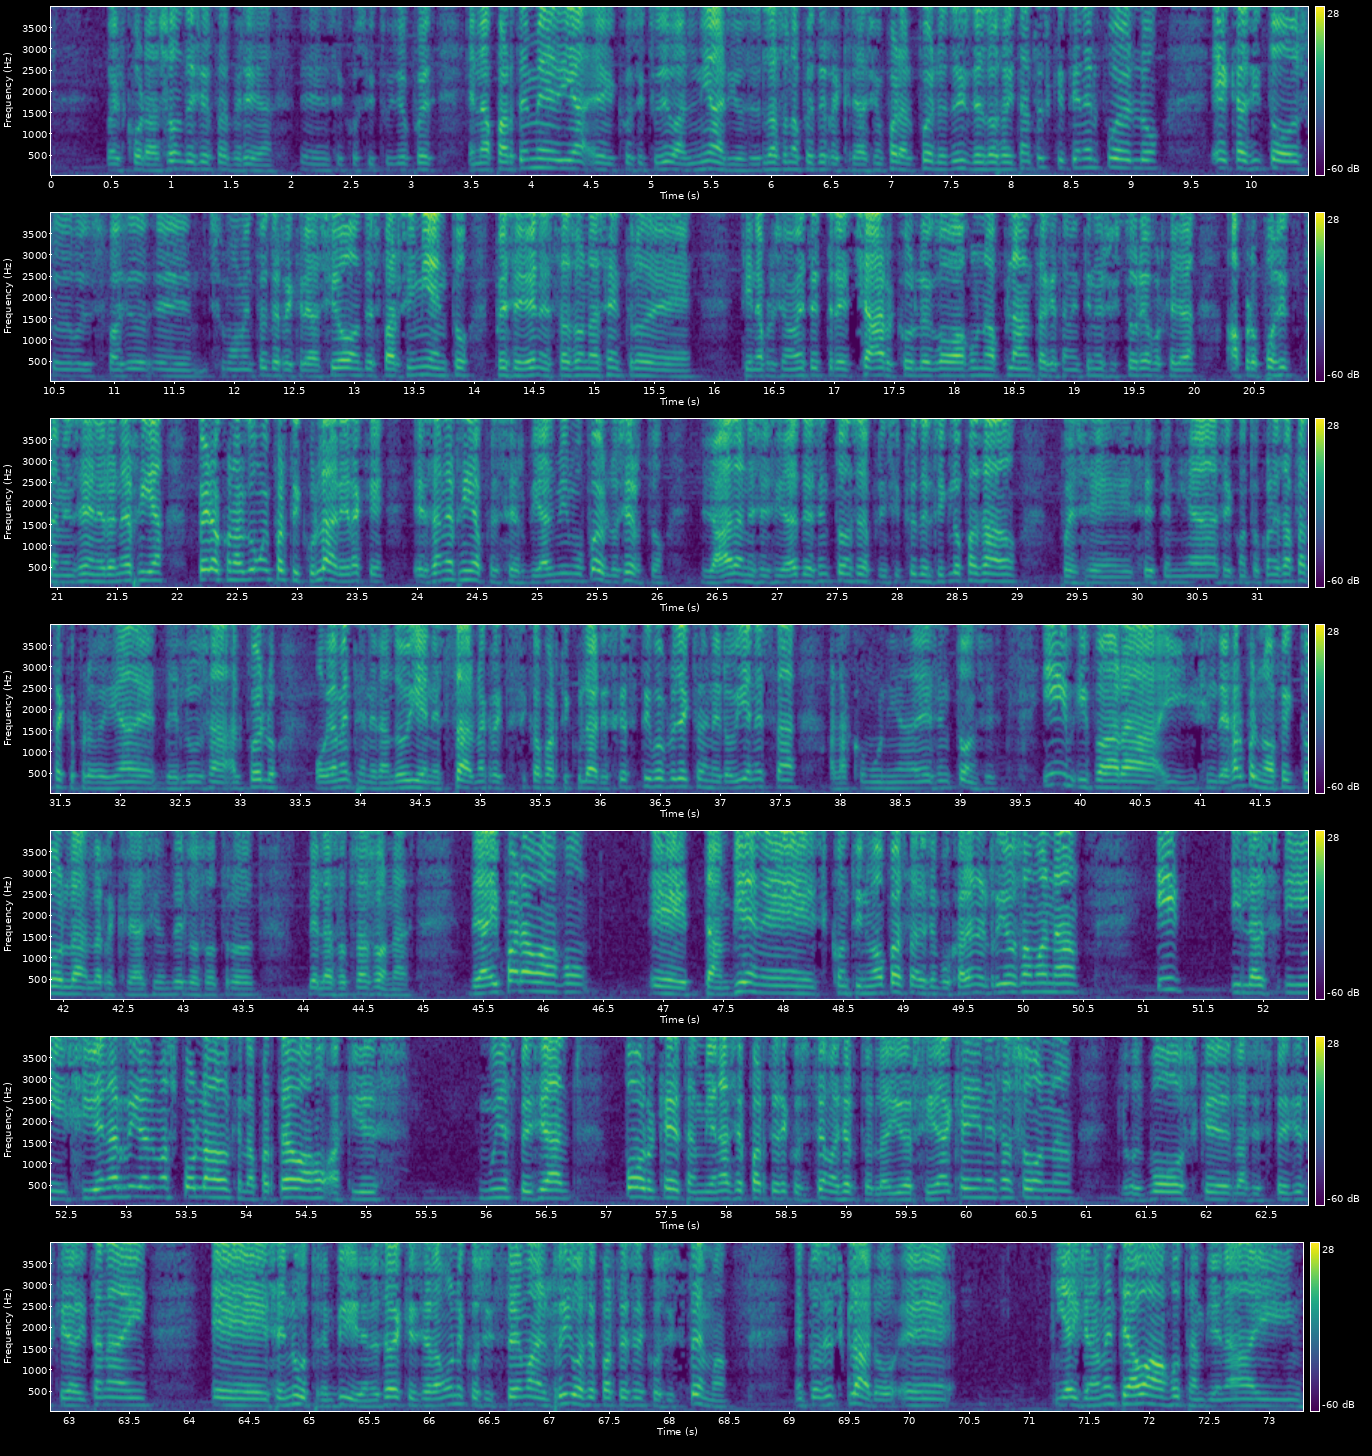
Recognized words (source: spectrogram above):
el corazón de ciertas veredas. Eh, se constituye pues en la parte media eh, constituye balnearios, es la zona pues de recreación para el pueblo, es decir, de los habitantes que tiene el pueblo, eh, casi todos sus espacios, sus momentos de recreación, de esparcimiento, pues se ve en esta zona centro de tiene aproximadamente tres charcos, luego abajo una planta que también tiene su historia porque allá a propósito también se generó energía, pero con algo muy particular, era que esa energía pues servía al mismo pueblo, ¿cierto? Ya las necesidades de ese entonces, a principios del siglo pasado, pues eh, se tenía, se contó con esa planta que proveía de, luz al pueblo, obviamente generando bienestar, una característica particular es que este tipo de proyectos generó bienestar a la comunidad de ese entonces y, para y sin dejar pues no afectó la, recreación de los otros de las otras zonas. De ahí para abajo eh, también es, continúa hasta desembocar en el río Samaná y, y, las, y si bien arriba es más poblado que en la parte de abajo, aquí es muy especial porque también hace parte de ese ecosistema, ¿cierto? La diversidad que hay en esa zona, los bosques, las especies que habitan ahí, eh, se nutren, viven. O sea, que si hablamos un ecosistema, el río hace parte de ese ecosistema. Entonces, claro, eh, y adicionalmente abajo también hay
